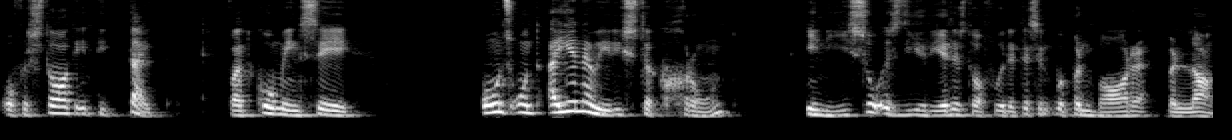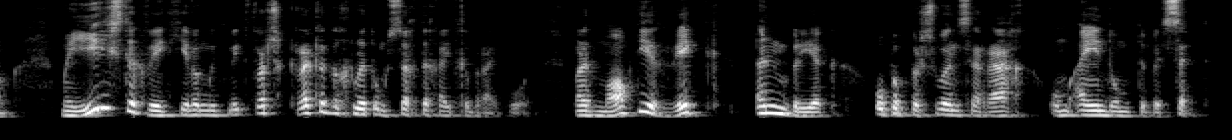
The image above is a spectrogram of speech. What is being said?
of 'n staatentiteit wat kom en sê ons onteien nou hierdie stuk grond en hieso is die redes daarvoor dit is in openbare belang. Maar hierdie stuk wetgewing moet met verskriklike groot omsigtigheid gebruik word want dit maak direk inbreuk op 'n persoon se reg om eiendom te besit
